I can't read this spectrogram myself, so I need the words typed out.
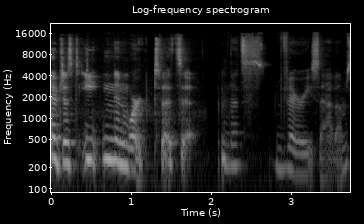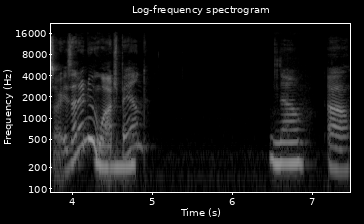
I've just eaten and worked. That's it. That's very sad. I'm sorry. Is that a new watch Mhm. band? No. Oh.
